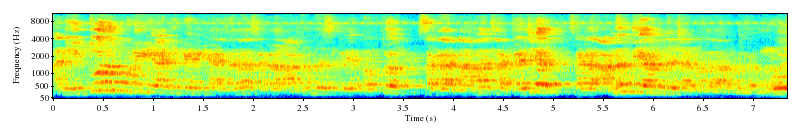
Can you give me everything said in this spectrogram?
आणि इथून पुढे या ठिकाणी काय झाला? सगळा आनंद सगळे भक्त सगळा नामाचा गजर सगळा आनंदी आनंद चालू झाला मूळ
